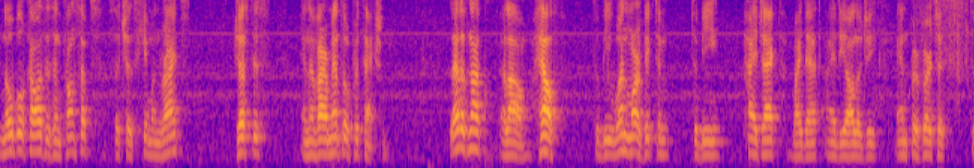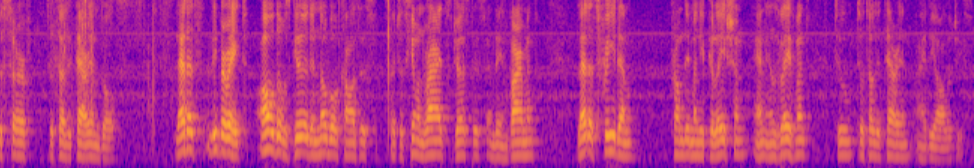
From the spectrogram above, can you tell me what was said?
noble causes and concepts such as human rights, justice, and environmental protection. Let us not allow health to be one more victim to be hijacked by that ideology and perverted to serve totalitarian goals. Let us liberate all those good and noble causes such as human rights, justice, and the environment. Let us free them from the manipulation and enslavement to totalitarian ideologies.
